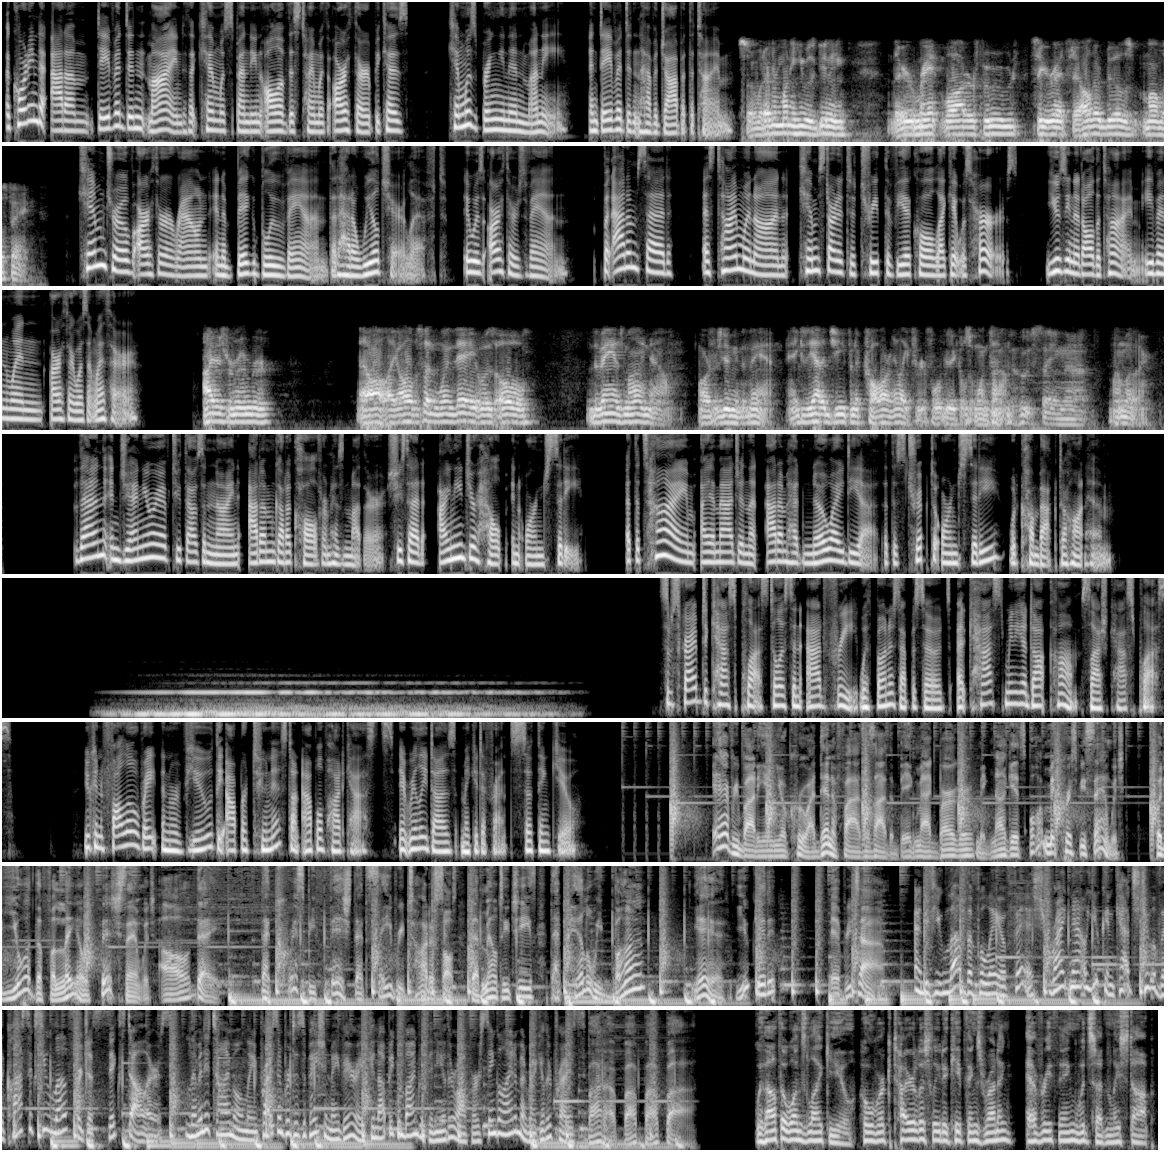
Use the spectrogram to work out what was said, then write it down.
According to Adam, David didn't mind that Kim was spending all of this time with Arthur because Kim was bringing in money, and David didn't have a job at the time. So whatever money he was getting, their rent, water, food, cigarettes, all their bills, mom was paying. Kim drove Arthur around in a big blue van that had a wheelchair lift. It was Arthur's van. But Adam said as time went on, Kim started to treat the vehicle like it was hers, using it all the time, even when Arthur wasn't with her. I just remember that all like all of a sudden one day it was oh the van's mine now. Arthur's giving me the van, and because he had a jeep and a car and he had like three or four vehicles at one time. Who's saying that? My mother. Then, in January of 2009, Adam got a call from his mother. She said, I need your help in Orange City. At the time, I imagine that Adam had no idea that this trip to Orange City would come back to haunt him. Subscribe to Kast Plus to listen ad-free with bonus episodes at kastmedia.com slash kastplus. You can follow, rate, and review The Opportunist on Apple Podcasts. It really does make a difference, so thank you. Everybody in your crew identifies as either Big Mac Burger, McNuggets, or McCrispy Sandwich, but you're the filet fish Sandwich all day. That crispy fish, that savory tartar sauce, that melty cheese, that pillowy bun. Yeah, you get it every time. And if you love the filet of fish, right now you can catch two of the classics you love for just $6. Limited time only. Price and participation may vary. Cannot be combined with any other offer. Single item at regular price. Ba da ba ba ba. Without the ones like you, who work tirelessly to keep things running, everything would suddenly stop.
